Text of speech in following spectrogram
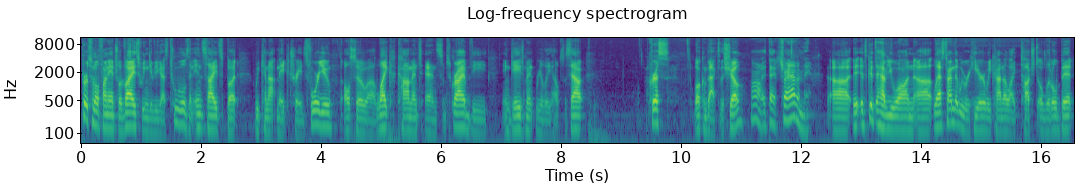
personal financial advice. We can give you guys tools and insights, but we cannot make trades for you. Also, uh, like, comment, and subscribe. The engagement really helps us out. Chris, welcome back to the show. All right. Thanks for having me. Uh, it- it's good to have you on. Uh, last time that we were here, we kind of like touched a little bit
